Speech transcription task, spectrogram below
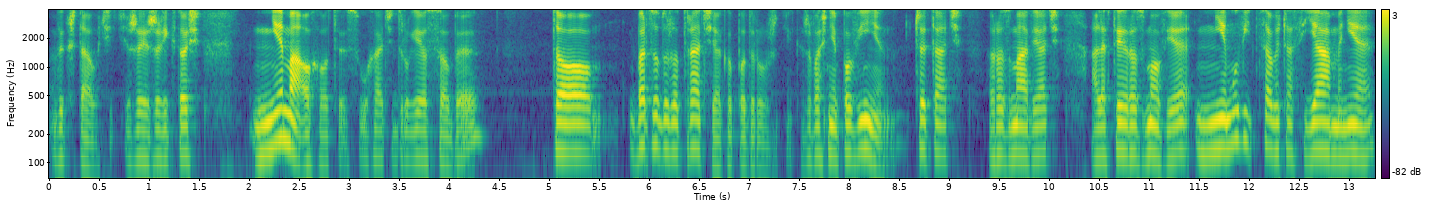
wykształcić. Że jeżeli ktoś nie ma ochoty słuchać drugiej osoby, to bardzo dużo traci jako podróżnik, że właśnie powinien czytać, rozmawiać, ale w tej rozmowie nie mówić cały czas ja, mnie,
